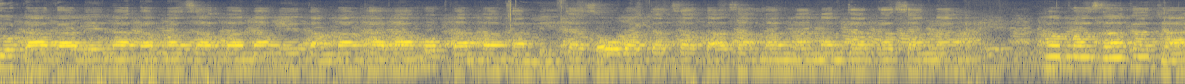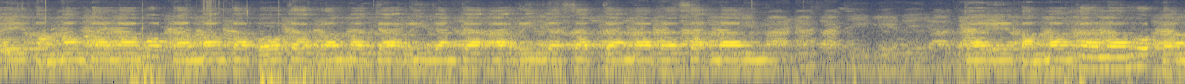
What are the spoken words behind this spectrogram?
ยุตตากาเลนะธรรมสสะวานังเอตัมมังคารามุตตัมมังคันติจะโสวัจจสตตาสัมมันนานันจะทัสสนังธรรมสกจาเอตัมมังกาลามุตตัมมังกะโปจะพระมจาริยันจะอริยสัจจานาทัสสนังจาเอตัมมังกาลามุตตัม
